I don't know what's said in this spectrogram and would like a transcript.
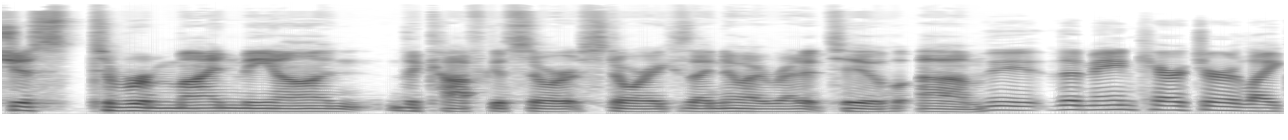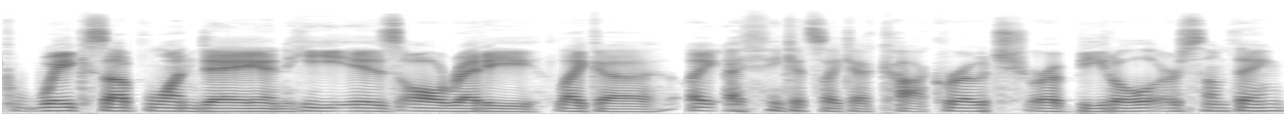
Just to remind me on the Kafka story, because I know I read it too. Um, the the main character like wakes up one day and he is already like a like I think it's like a cockroach or a beetle or something.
